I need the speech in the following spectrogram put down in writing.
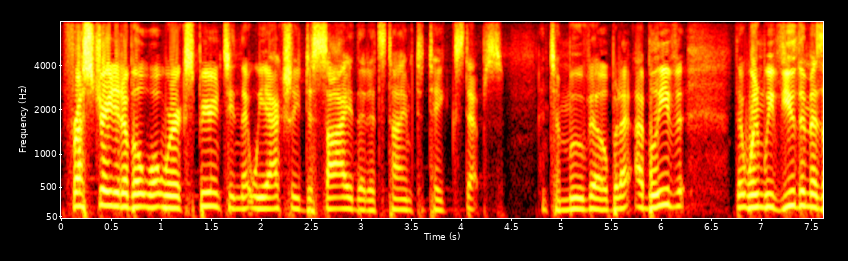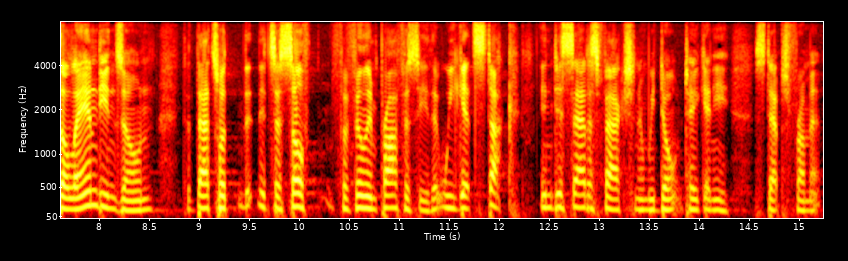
frustrated about what we're experiencing that we actually decide that it's time to take steps and to move out. But I, I believe that when we view them as a landing zone, that that's what it's a self-fulfilling prophecy that we get stuck in dissatisfaction and we don't take any steps from it.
